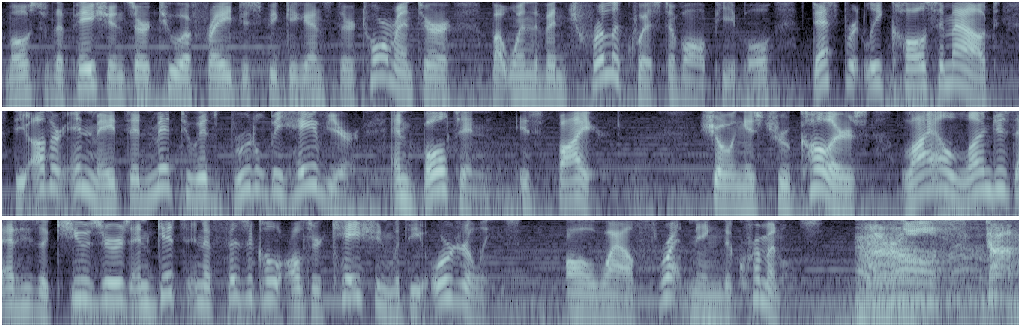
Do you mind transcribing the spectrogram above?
Most of the patients are too afraid to speak against their tormentor, but when the ventriloquist of all people desperately calls him out, the other inmates admit to his brutal behavior, and Bolton is fired. Showing his true colors, Lyle lunges at his accusers and gets in a physical altercation with the orderlies, all while threatening the criminals. You're all scum!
